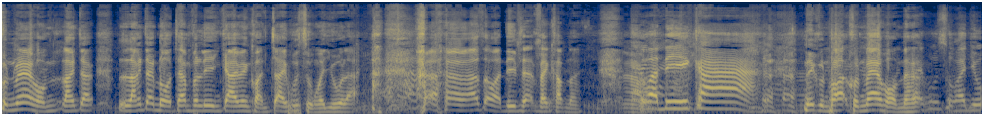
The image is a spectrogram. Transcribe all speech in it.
คุณแม่ผมหลังจากหลังจากโดดแทมเปอรีนกลายเป็นขวัญใจผู้สูงอายุแล้วอะสวัสดีแฟนคลับหน่อยสวัสดีค่ะ นี่คุณพ่อคุณแม่ผมนะครับผู้สูงอายุ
